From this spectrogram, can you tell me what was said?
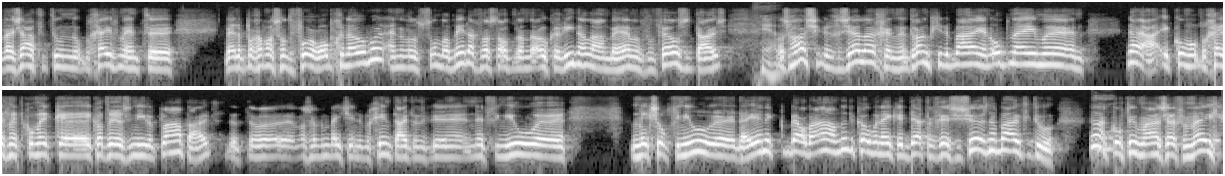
wij zaten toen op een gegeven moment, werden programma's van tevoren opgenomen. En op zondagmiddag was het altijd aan de Ocarina-laan bij Herman van Velzen thuis. Ja. Was hartstikke gezellig en een drankje erbij en opnemen en... Nou ja, ik kom op een gegeven moment, kom ik, uh, ik had weer eens een nieuwe plaat uit. Dat uh, was ook een beetje in de begintijd dat ik uh, net vinyl, mix op vinyl deed. En ik belde aan en er komen in één keer 30 regisseurs naar buiten toe. Nou, oh. komt u maar eens even mee.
